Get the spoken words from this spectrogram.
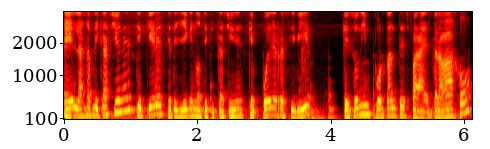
eh, las aplicaciones que quieres que te lleguen notificaciones que puedes recibir que son importantes para el trabajo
